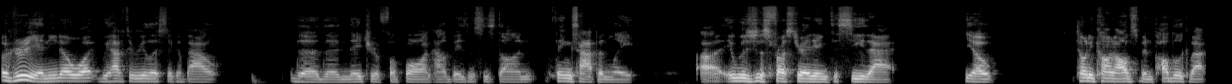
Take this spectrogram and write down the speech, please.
Agree. And you know what? We have to be realistic about the the nature of football and how business is done. Things happen late. Uh, it was just frustrating to see that, you know, Tony Khan obviously been public about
